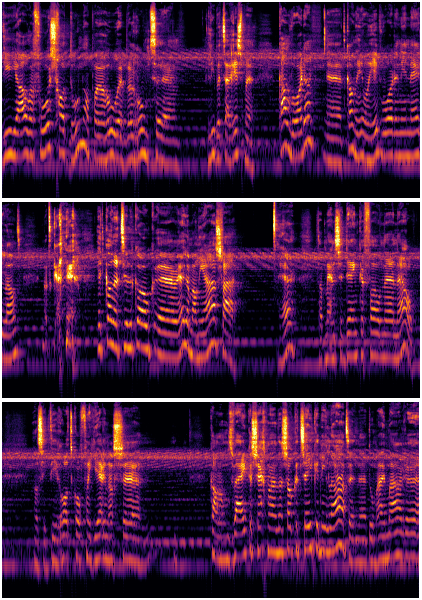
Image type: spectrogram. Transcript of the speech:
die al een voorschot doen op hoe beroemd libertarisme kan worden. het kan heel hip worden in Nederland. Het kan, het kan natuurlijk ook helemaal niet aanslaan. Hè? Dat mensen denken van, nou, als ik die rotkop van Jerners kan ontwijken, zeg maar, dan zal ik het zeker niet laten. En uh, doe mij maar uh,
